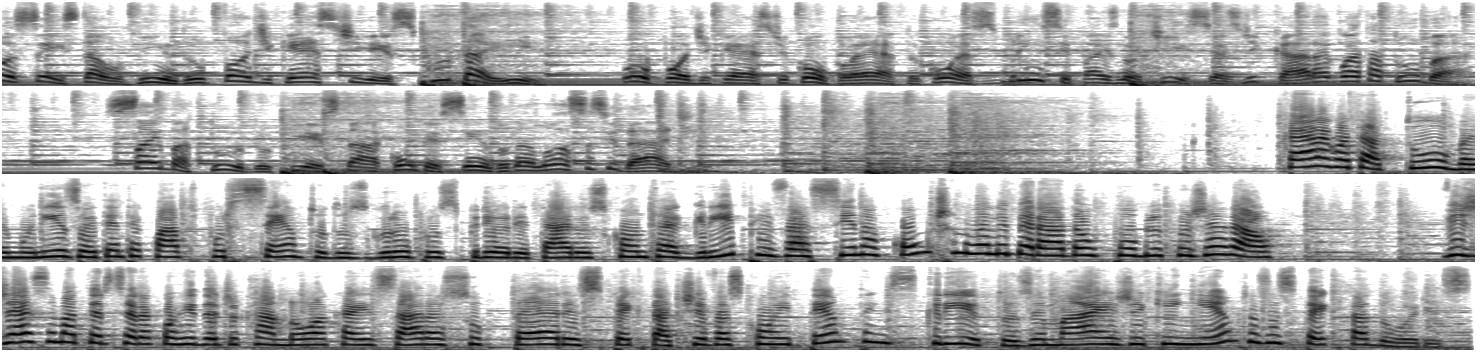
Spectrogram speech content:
Você está ouvindo o podcast Escuta Aí o podcast completo com as principais notícias de Caraguatatuba. Saiba tudo o que está acontecendo na nossa cidade. Caraguatatuba imuniza 84% dos grupos prioritários contra a gripe e vacina continua liberada ao público geral. 23ª Corrida de Canoa Caiçara supera expectativas com 80 inscritos e mais de 500 espectadores.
